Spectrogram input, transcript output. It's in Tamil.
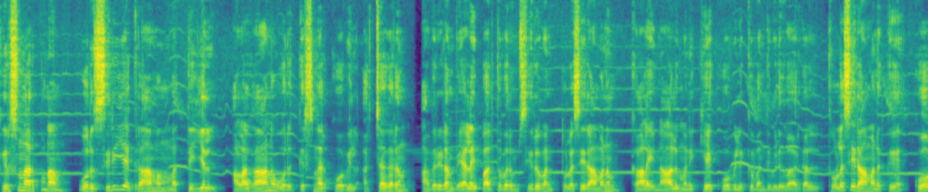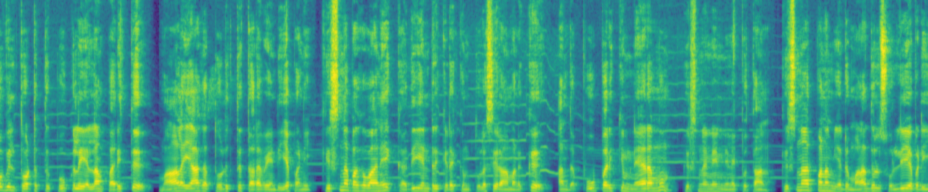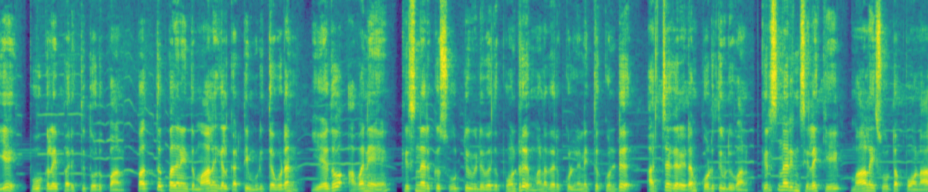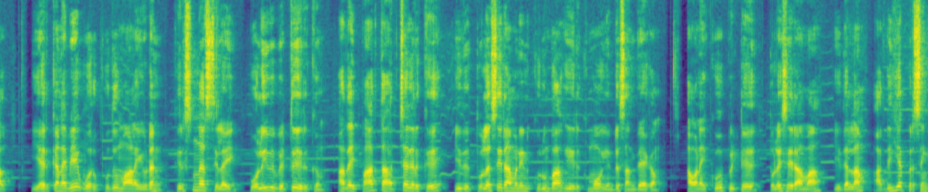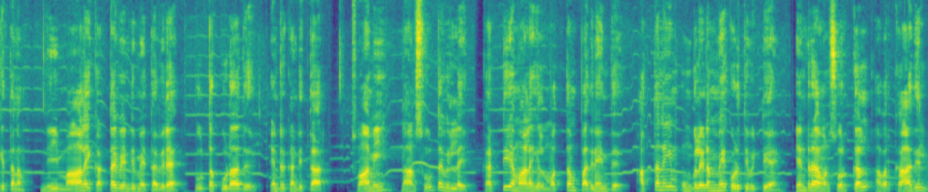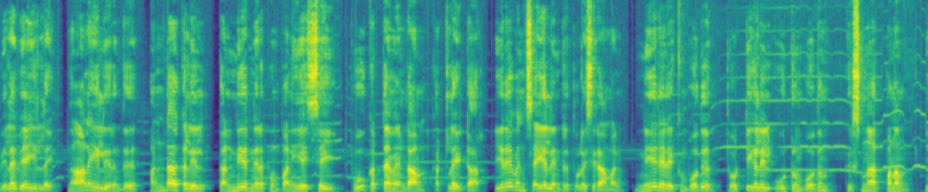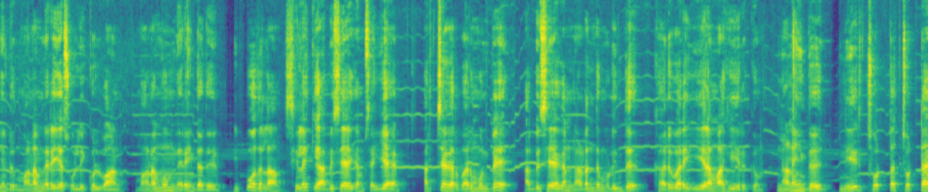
கிருஷ்ணார்பணம் ஒரு சிறிய கிராமம் மத்தியில் அழகான ஒரு கிருஷ்ணர் கோவில் அர்ச்சகரும் அவரிடம் வேலை பார்த்து வரும் சிறுவன் துளசிராமனும் காலை நாலு மணிக்கே கோவிலுக்கு வந்து விடுவார்கள். துளசிராமனுக்கு கோவில் தோட்டத்து பூக்களை எல்லாம் பறித்து மாலையாக தொடுத்து தர வேண்டிய பணி. கிருஷ்ண பகவானே கதி என்று கிடக்கும் துளசிராமனுக்கு அந்த பூ பறிக்கும் நேரமும் கிருஷ்ணனின் நினைப்புதான் கிருஷ்ணார்ப்பணம் என்று மனதுள் சொல்லியபடியே பூக்களை பறித்து தொடுப்பான். பத்து பதினைந்து மாலைகள் கட்டி முடித்தவுடன் ஏதோ அவன் கிருஷ்ணருக்கு சூட்டு விடுவது போன்று மனதிற்குள் நினைத்து கொண்டு அர்ச்சகரிடம் கொடுத்து விடுவான். கிருஷ்ணரின் சிலைக்கு மாலை சூட்டப் போனால் ஏற்கனவே ஒரு புது மாலையுடன் கிருஷ்ணர் சிலை பொலிவு பெற்று இருக்கும். அதை பார்த்த அர்ச்சகருக்கு இது துளசிராமனின் குறும்பாக இருக்குமோ என்று சந்தேகம். அவனை கூப்பிட்டு துளசிராமா இதெல்லாம் அதிக பிரசங்கித்தனம். நீ மாலை கட்ட வேண்டுமே தவிர சூட்டக்கூடாது என்று கண்டித்தார். சுவாமி நான் சூட்டவில்லை. கட்டிய மாலைகள் மொத்தம் பதினைந்து. அத்தனையும் உங்களிடமே கொடுத்து விட்டேன் என்ற அவன் சொற்கள் அவர் காதில் விழவே இல்லை. நாளையிலிருந்து அண்டாக்களில் தண்ணீர் நிரப்பும் பணியை செய். பூ கட்ட வேண்டாம் கட்டளையிட்டார். இறைவன் செயல் என்று துளசிராமன் நீர் இறைக்கும் போது தொட்டிகளில் ஊற்றும் போதும் கிருஷ்ணார்ப்பணம் என்று மனம் நிறைய சொல்லிக் கொள்வான் மனமும் நிறைந்தது. இப்போதெல்லாம் சிலைக்கு அபிஷேகம் செய்ய அர்ச்சகர் வரும் முன்பே அபிஷேகம் நடந்து முடிந்து கருவறை ஈரமாகி இருக்கும். நனைந்து நீர் சொட்ட சொட்ட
